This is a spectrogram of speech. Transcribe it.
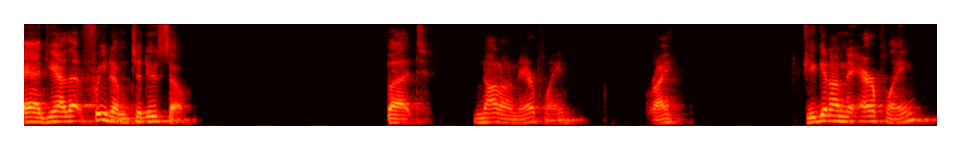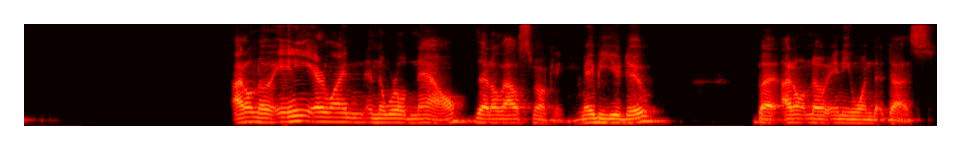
And you have that freedom to do so. But not on an airplane, right? If you get on an airplane, I don't know any airline in the world now that allows smoking. Maybe you do, but I don't know anyone that does.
